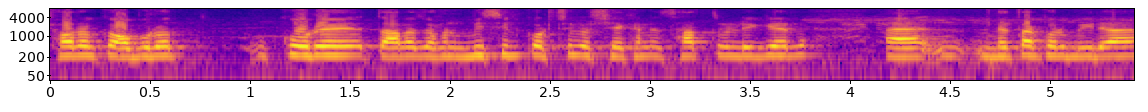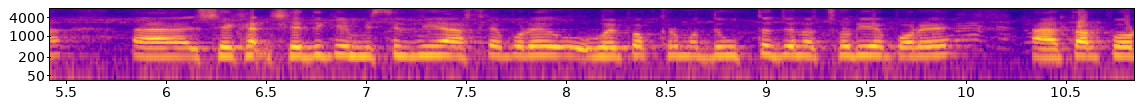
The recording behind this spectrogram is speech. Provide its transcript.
সড়কে অবরোধ করে তারা যখন মিছিল করছিল, সেখানে ছাত্রলীগের নেতাকর্মীরা সেখানে, সেদিকে মিছিল নিয়ে আসলে পরে উভয় পক্ষের মধ্যে উত্তেজনা ছড়িয়ে পড়ে। তারপর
